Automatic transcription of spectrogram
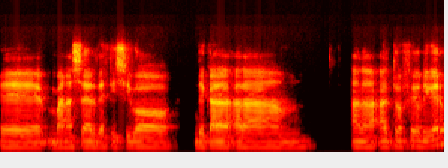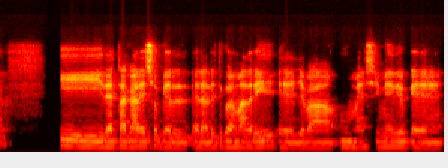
eh, van a ser decisivos de cara a al trofeo liguero. Y destacar eso, que el, Atlético de Madrid eh, lleva un mes y medio que,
